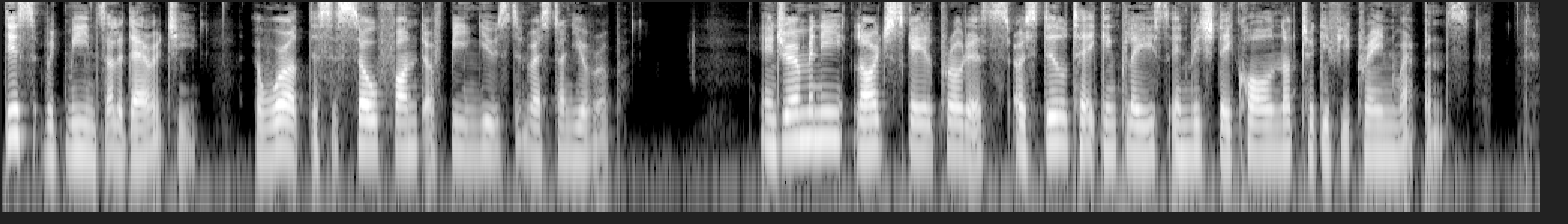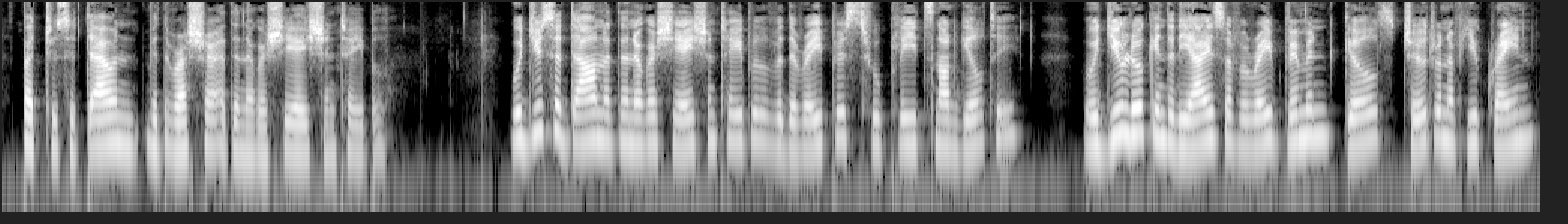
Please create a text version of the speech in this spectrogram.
This would mean solidarity, a word that is so fond of being used in Western Europe. In Germany, large scale protests are still taking place in which they call not to give Ukraine weapons, but to sit down with Russia at the negotiation table. Would you sit down at the negotiation table with the rapist who pleads not guilty? Would you look into the eyes of a raped women, girls, children of Ukraine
